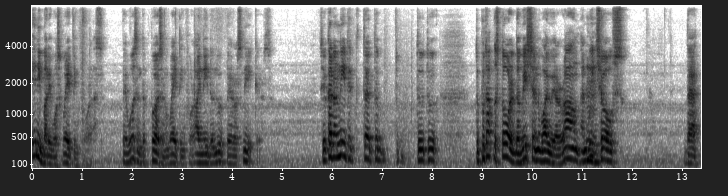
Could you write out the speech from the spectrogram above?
anybody was waiting for us. There wasn't a person waiting for. I need a new pair of sneakers. So you kind of needed to to, to, to, to put up the story, the vision, why we are around, and we chose that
